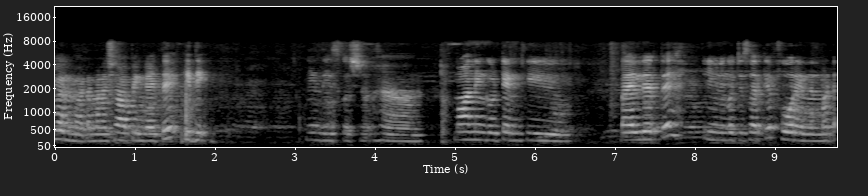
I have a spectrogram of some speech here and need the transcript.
ఇవన్నమాట. మన షాపింగ్ అయితే ఇది. నేను తీసుకొచ్చిన మార్నింగ్ టెన్కి బయలుదేరితే ఈవినింగ్ వచ్చేసరికి ఫోర్ అయిందనమాట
